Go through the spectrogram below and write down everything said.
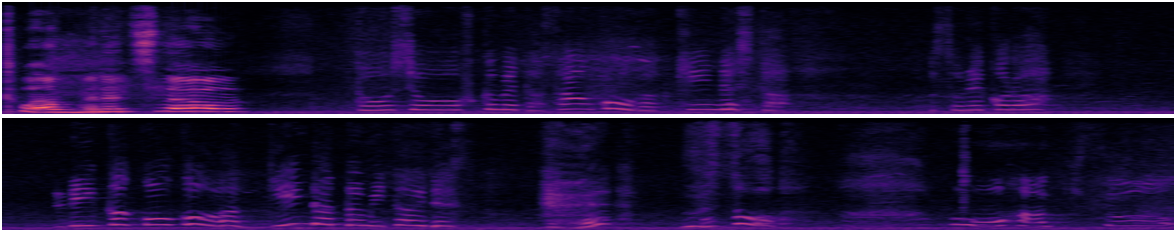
12 minutes though. 東証を含めた3校が金でしたそれから理科高校は銀だったみたいですえ嘘もう吐きそう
